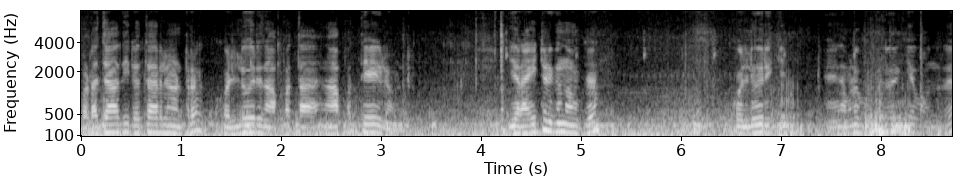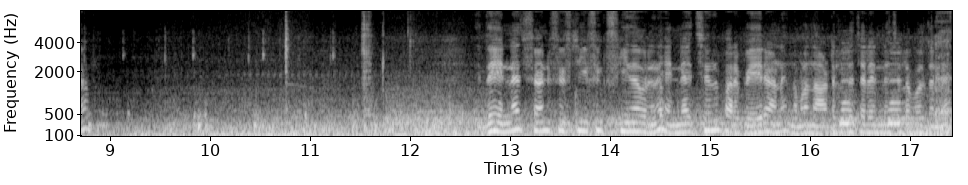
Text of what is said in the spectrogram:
കൊടജാതി ഇരുപത്താറ് കിലോമീറ്റർ കൊല്ലൂർ നാൽപ്പത്തി നാൽപ്പത്തിയേഴ് കിലോമീറ്റർ ഈ റൈറ്റ് എടുക്കും നമുക്ക് കൊല്ലൂരിക്ക് നമ്മൾ കൊല്ലൂരിക്കാണ് പോകുന്നത്. ഇത് N H seven fifty six എന്ന് പറയുന്നത്. എൻ എച്ച് എന്ന് പറയുന്ന പേരാണ്. നമ്മുടെ നാട്ടിലുള്ള ചില എൻ എച്ച് പോലെ തന്നെ.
